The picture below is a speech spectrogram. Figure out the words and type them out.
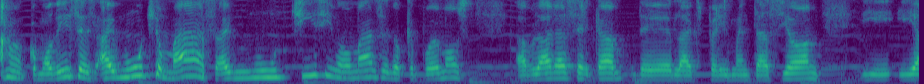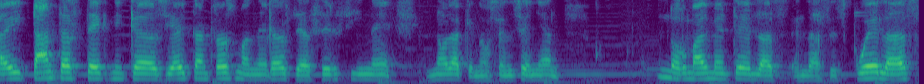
como dices, hay mucho más, hay muchísimo más de lo que podemos hablar acerca de la experimentación y, hay tantas técnicas y hay tantas maneras de hacer cine, no la que nos enseñan normalmente en las, en las escuelas,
